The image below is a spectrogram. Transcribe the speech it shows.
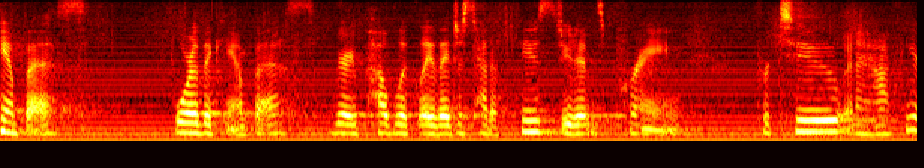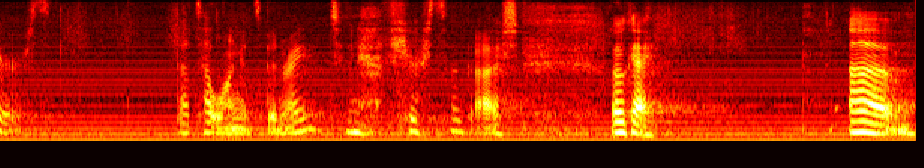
campus for the campus very publicly. They just had a few students praying for two and a half years. That's how long it's been, right? Two and a half years. Oh gosh. Okay. Um,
